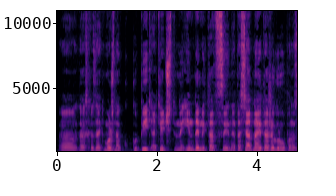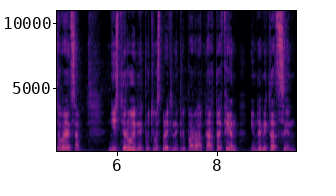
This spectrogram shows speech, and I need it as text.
э, так сказать, можно купить отечественный индомитоцин. Это вся одна и та же группа, называется нестероидный противовоспалительный препарат. Ортофен, индомитоцин.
